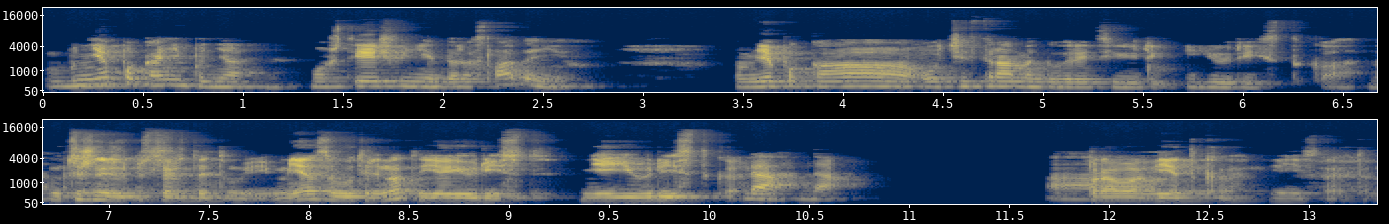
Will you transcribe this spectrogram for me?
мне пока непонятны. Может, я еще не доросла до них, но мне пока очень странно говорить юри- юристка. Ну, ты же не представляешь, этому. Меня зовут Рената, я юрист, не юристка. Да, да. А, Правоведка, я не знаю, там.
